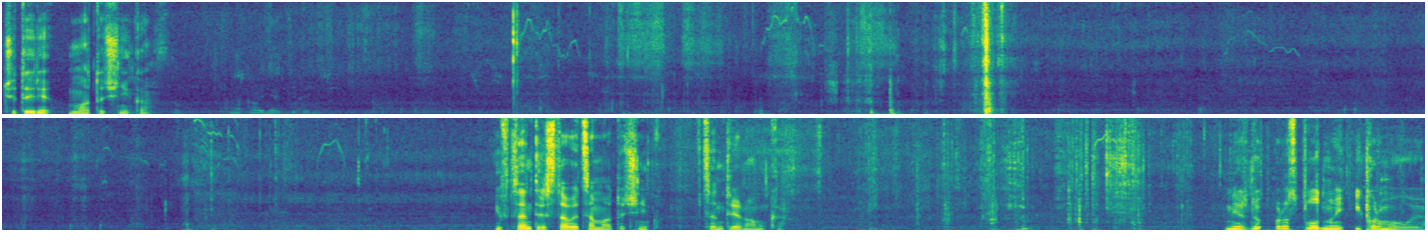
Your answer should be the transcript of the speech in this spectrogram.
4 маточника. І в центрі ставиться маточник. В центрі рамки. Між розплодною і кормовою.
